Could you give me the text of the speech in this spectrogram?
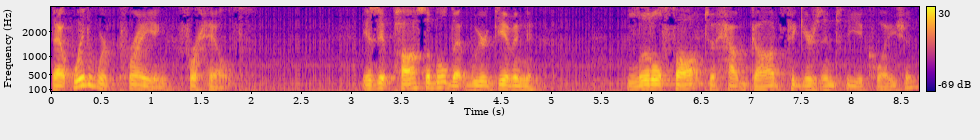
that when we're praying for health, is it possible that we're giving little thought to how God figures into the equation?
